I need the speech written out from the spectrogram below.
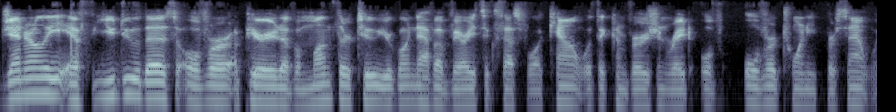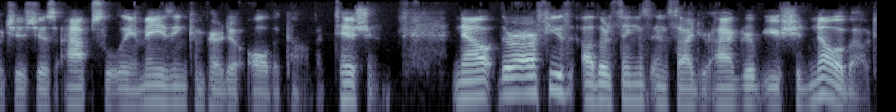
Generally, if you do this over a period of a month or two, you're going to have a very successful account with a conversion rate of over 20%, which is just absolutely amazing compared to all the competition. Now, there are a few other things inside your ad group you should know about.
